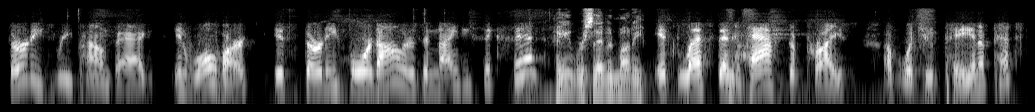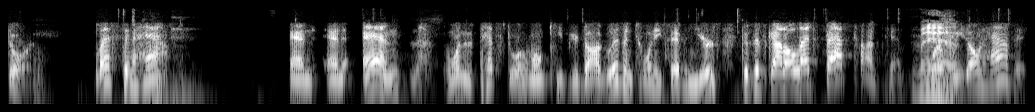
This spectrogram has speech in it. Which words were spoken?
33 pound bag in Walmart is $34.96. Hey, we're saving money. It's less than half the price of what you'd pay in a pet store. Less than half. And and and the one in the pet store won't keep your dog living 27 years because it's got all that fat content where we don't have it.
